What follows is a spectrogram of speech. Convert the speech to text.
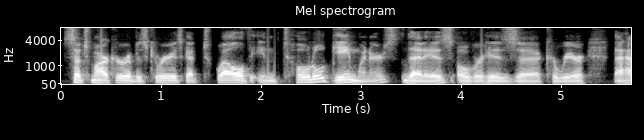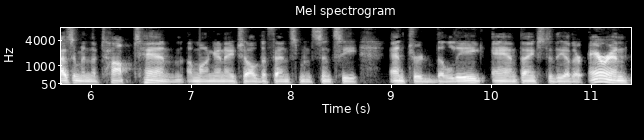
such marker of his career. He's got 12 in total game winners, that is, over his uh, career. That has him in the top 10 among NHL defensemen since he entered the league. And thanks to the other Aaron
